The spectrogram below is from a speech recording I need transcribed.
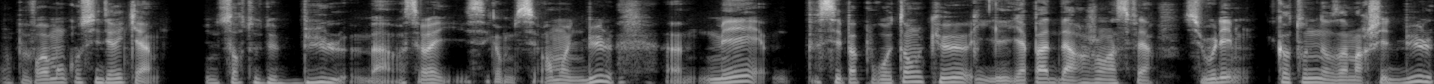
on peut vraiment considérer qu'il y a une sorte de bulle, bah c'est vrai, c'est comme c'est vraiment une bulle, euh, mais c'est pas pour autant qu'il n'y a pas d'argent à se faire. Si vous voulez, quand on est dans un marché de bulles,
